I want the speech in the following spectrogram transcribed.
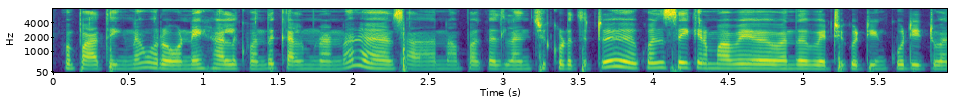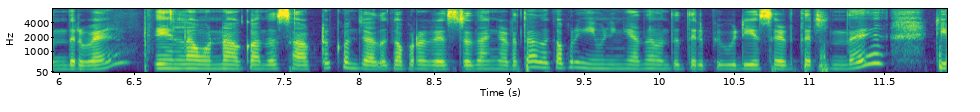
இப்போ பார்த்தீங்கன்னா ஒரு ஒன்றே காலுக்கு வந்து கிளம்புனோன்னா சா நான் பக்கத்தில் லஞ்சு கொடுத்துட்டு கொஞ்சம் சீக்கிரமாகவே வந்து வெற்றி குட்டியும் கூட்டிகிட்டு வந்துடுவேன் எல்லாம் ஒன்றா உட்காந்து சாப்பிட்டு கொஞ்சம் அதுக்கப்புறம் ரெஸ்ட்டு தான் கிடத்தேன் அதுக்கப்புறம் ஈவினிங்காக தான் வந்து திருப்பி வீடியோஸ் எடுத்துகிட்டு இருந்தேன். டீ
